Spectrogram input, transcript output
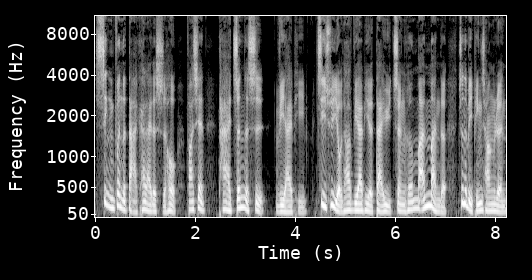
兴奋地打开来的时候，发现他还真的是 VIP，继续有他 VIP 的待遇，整盒满满的，真的比平常人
